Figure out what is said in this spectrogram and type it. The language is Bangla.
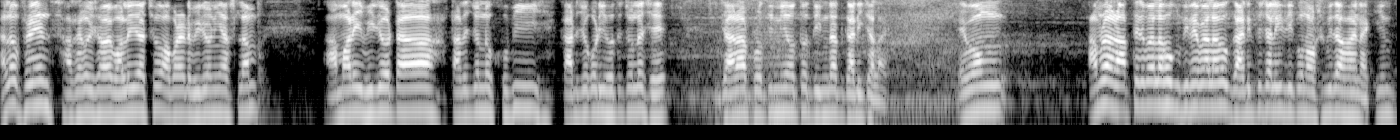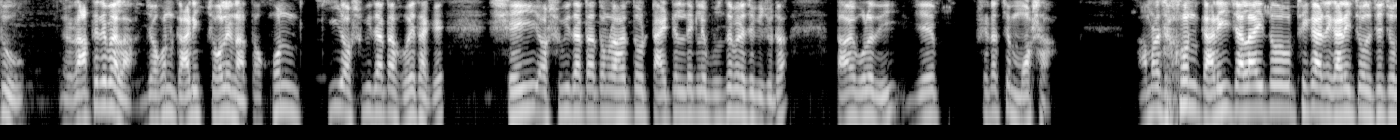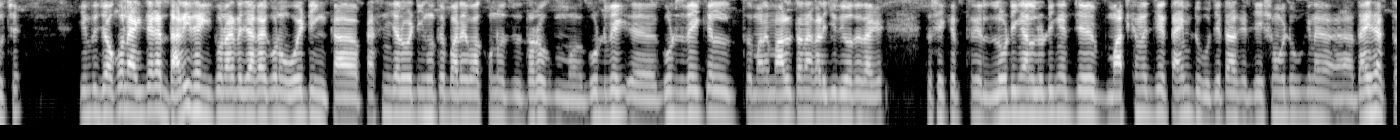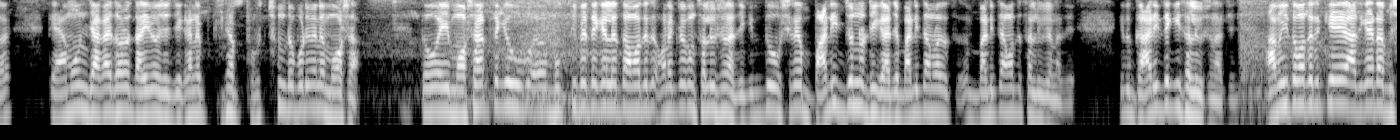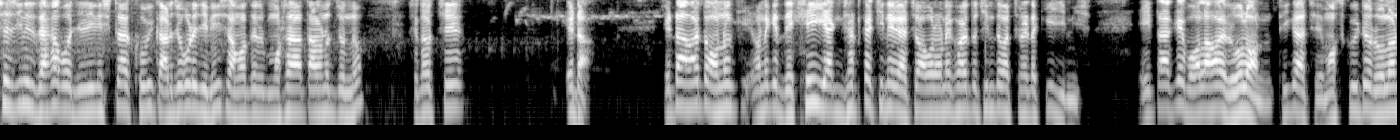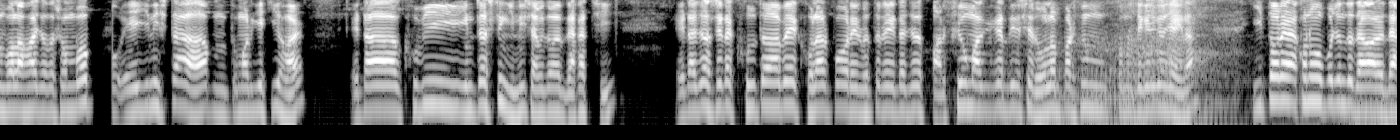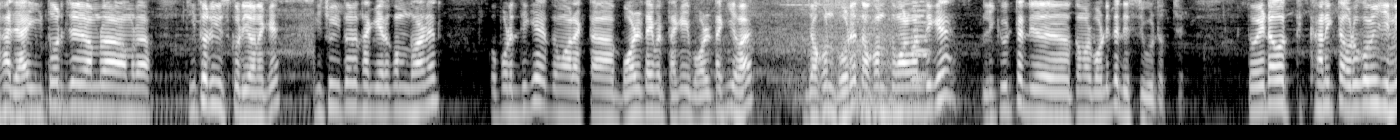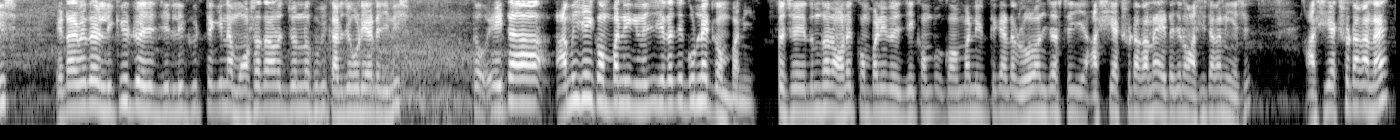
হ্যালো ফ্রেন্ডস আশা করি সবাই ভালোই আছো। আবার একটা ভিডিও নিয়ে আসলাম। আমার এই ভিডিওটা তাদের জন্য খুবই কার্যকরী হতে চলেছে, যারা প্রতিনিয়ত দিনরাত গাড়ি চালায়। এবং আমরা রাতের বেলা হোক, দিনের বেলা হোক, গাড়িতে চালিয়ে দিই কোনো অসুবিধা হয় না। কিন্তু রাতের বেলা যখন গাড়ি চলে না, তখন কি অসুবিধাটা হয়ে থাকে, সেই অসুবিধাটা তোমরা হয়তো টাইটেল দেখলে বুঝতে পেরেছ কিছুটা। তা আমি বলে দিই যে, সেটা হচ্ছে মশা। আমরা যখন গাড়ি চালাই তো ঠিক আছে, গাড়ি চলছে চলছে। কিন্তু যখন এক জায়গায় দাঁড়িয়ে থাকি, কোনো একটা জায়গায় কোনো ওয়েটিং প্যাসেঞ্জার ওয়েটিং হতে পারে বা কোনো ধরো গুড গুডস ভেহিকেল মানে মাল টানা গাড়ি যদি হতে থাকে, তো সেক্ষেত্রে লোডিং আনলোডিংয়ের যে মাঝখানের যে টাইমটুকু যেটা যে সময়টুকু কিনা দাঁড়িয়ে থাকতে হয়, তো এমন জায়গায় ধরো দাঁড়িয়ে রয়েছে যেখানে কিনা প্রচণ্ড পরিমাণে মশা। তো এই মশার থেকে মুক্তি পেতে গেলে তো আমাদের অনেক রকম সলিউশন আছে, কিন্তু সেটা বাড়ির জন্য ঠিক আছে, বাড়িতে আমরা, বাড়িতে আমাদের সলিউশন আছে। কিন্তু গাড়িতে কি সলিউশন আছে? আমি তোমাদেরকে আজকে একটা বিশেষ জিনিস দেখাবো, যে জিনিসটা খুবই কার্যকরী জিনিস আমাদের মশা তাড়ানোর জন্য। সেটা হচ্ছে এটা। এটা হয়তো অনেকে অনেকে দেখেই এক ঝাটকায় চিনে গেছো, আবার অনেক হয়তো চিনতে পারছ না এটা কী জিনিস। এটাকে বলা হয় রোল অন ঠিক আছে? মস্কুইটো রোল অন বলা হয় যত সম্ভব। এই জিনিসটা তোমার গিয়ে কী হয় এটা খুবই ইন্টারেস্টিং জিনিস আমি তোমাদের দেখাচ্ছি। এটা জাস্ট এটা খুলতে হবে, খোলার পর এর ভেতরে এটা যে পারফিউম আগেকার দিনে সে রোল অন পারফিউম কোনো দেখেছি কিনা জানি না। ইতরে এখনও পর্যন্ত দেওয়া দেখা যায়। ইতর যে আমরা আমরা ইতর ইউজ করি অনেকে। কিছু ইতরে থাকে এরকম ধরনের। ওপরের দিকে তোমার একটা বল টাইপের থাকে। এই বলটা কি হয়? যখন ঘোরে তখন তোমার আমার দিকে লিকুইডটা তোমার বডিতে ডিস্ট্রিবিউট হচ্ছে। তো এটাও খানিকটা ওরকমই জিনিস। এটার ভেতরে লিকুইড রয়েছে। যে লিকুইডটা কিনা মশা তাড়ানোর জন্য খুবই কার্যকরী একটা জিনিস। তো এটা আমি যেই কোম্পানির কিনেছি সেটা হচ্ছে গুড নাইট কোম্পানি এরকম ধরনের অনেক কোম্পানি রয়েছে, যে কোম্পানির থেকে একটা রোল অন জাস্ট এই আশি, একশো টাকা নেয়, এটা যেন আশি টাকা নিয়েছে। আশি, একশো টাকা নেয়,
